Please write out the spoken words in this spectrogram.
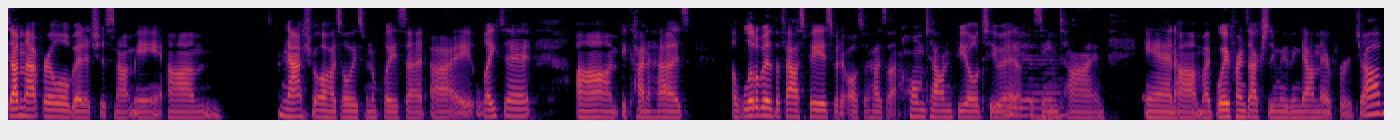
done that for a little bit it's just not me um nashville has always been a place that i liked it um it kind of has a little bit of the fast pace but it also has that hometown feel to it at the same time and um, my boyfriend's actually moving down there for a job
